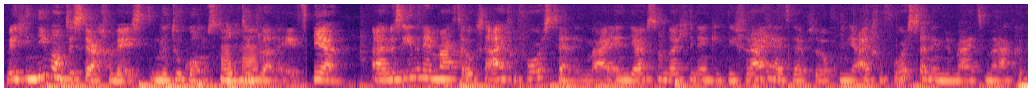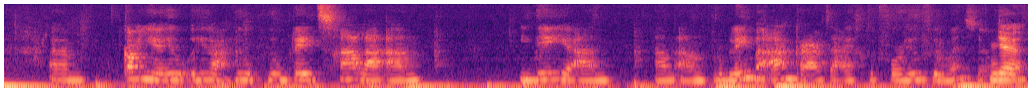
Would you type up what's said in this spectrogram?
weet je, niemand is daar geweest in de toekomst op die Mhm. planeet. Ja, En dus iedereen maakt er ook zijn eigen voorstelling bij. En juist omdat je denk ik die vrijheid hebt ook om je eigen voorstelling erbij te maken, ehm, kan je heel, ja, heel, heel breed scala aan ideeën, aan, aan, aan problemen aankaarten eigenlijk voor heel veel mensen. Ja.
